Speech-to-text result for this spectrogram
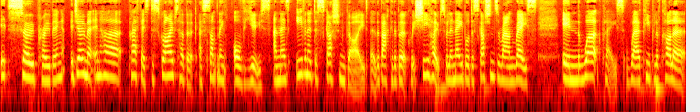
It's so probing. Ijeoma, in her preface, describes her book as something of use, and there's even a discussion guide at the back of the book, which she hopes will enable discussions around race in the workplace where people of colour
